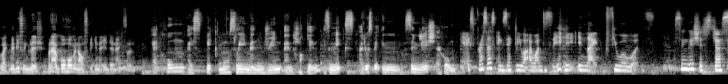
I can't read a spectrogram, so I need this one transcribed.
like maybe Singlish, but then I'll go home and I'll speak in an Indian accent. At home, I speak mostly Mandarin and Hokkien. It's a mix. I do speak in Singlish at home. It expresses exactly what I want to say in like fewer words. Singlish is just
